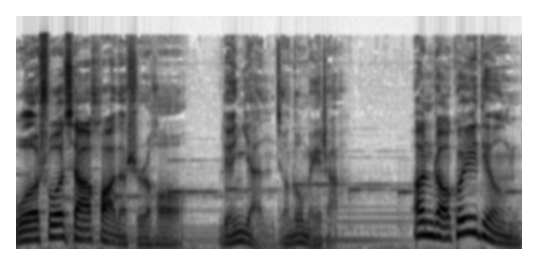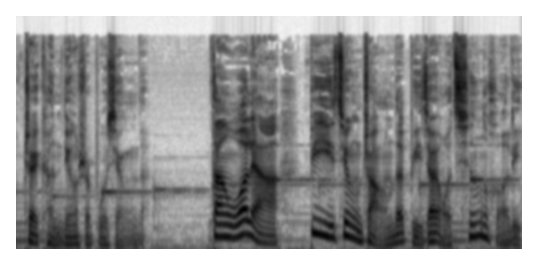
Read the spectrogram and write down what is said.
我说瞎话的时候，连眼睛都没眨。按照规定，这肯定是不行的。但我俩毕竟长得比较有亲和力，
